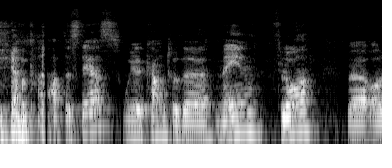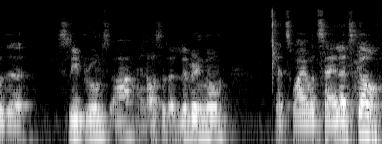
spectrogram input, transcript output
yeah, up the stairs we'll come to the main floor where all the sleep rooms are and also the living room. That's why I would say let's go.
